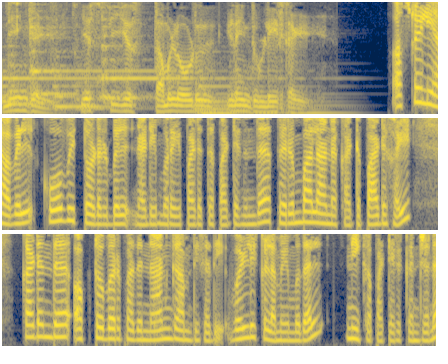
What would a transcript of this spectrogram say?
நீங்கள் எஸ்பிஎஸ் தமிழோடு இணைந்துள்ளீர்கள். ஆஸ்திரேலியாவில் கோவிட் தொடர்பில் நடைமுறைப்படுத்தப்பட்டிருந்த பெரும்பாலான கட்டுப்பாடுகள் கடந்த அக்டோபர் பதினான்காம் திகதி வெள்ளிக்கிழமை முதல் நீக்கப்பட்டிருக்கின்றன.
